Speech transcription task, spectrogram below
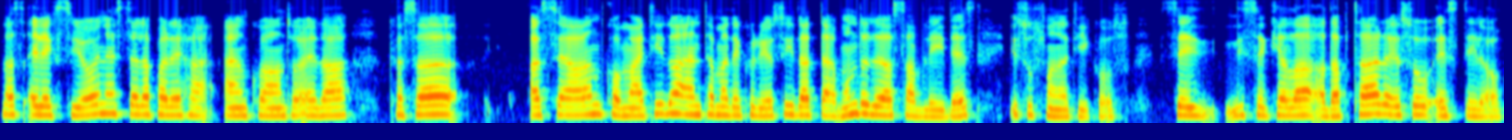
Las elecciones de la pareja en cuanto a la casa se han convertido en tema de curiosidad del mundo de las tablides y sus fanáticos. Se dice que la adaptar a su estilo.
